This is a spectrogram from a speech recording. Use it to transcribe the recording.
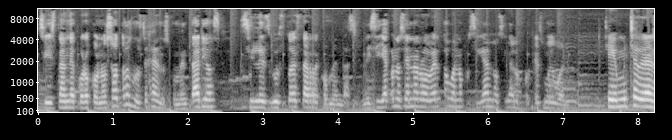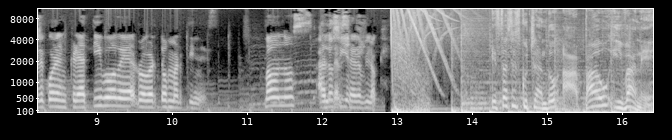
si están de acuerdo con nosotros. Nos dejan en los comentarios si les gustó esta recomendación. Y si ya conocían a Roberto, bueno, pues síganlo, síganlo porque es muy bueno. Sí, muchas gracias. Recuerden, creativo de Roberto Martínez. Vámonos A al tercer siguiente. bloque. Estás escuchando a Pau y Vane.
